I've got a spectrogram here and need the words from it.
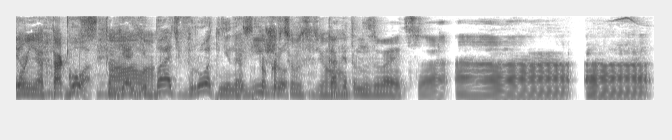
Ой, я так Во, устал. я ебать в рот Я ненавижу. сделал. Как это называется? А, а,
